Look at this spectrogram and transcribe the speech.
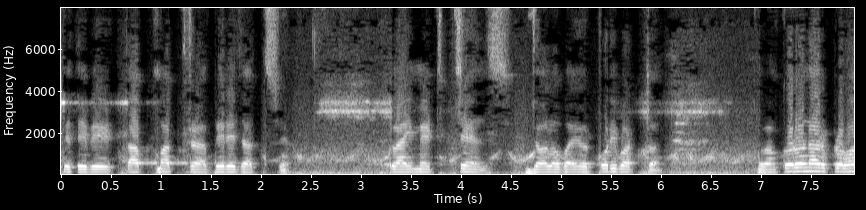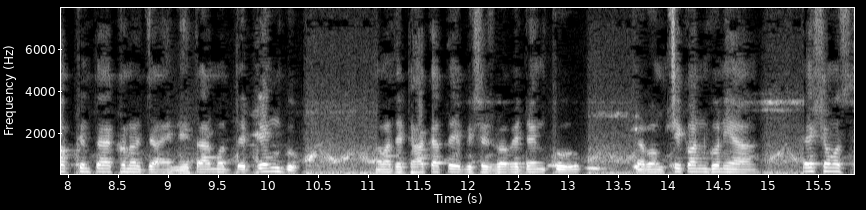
পৃথিবীর তাপমাত্রা বেড়ে যাচ্ছে। ক্লাইমেট চেঞ্জ, জলবায়ুর পরিবর্তন এবং করোনার প্রভাব কিন্তু এখনও যায়নি। তার মধ্যে ডেঙ্গু, আমাদের ঢাকাতে বিশেষভাবে ডেঙ্গু এবং চিকনগুনিয়া, এই সমস্ত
